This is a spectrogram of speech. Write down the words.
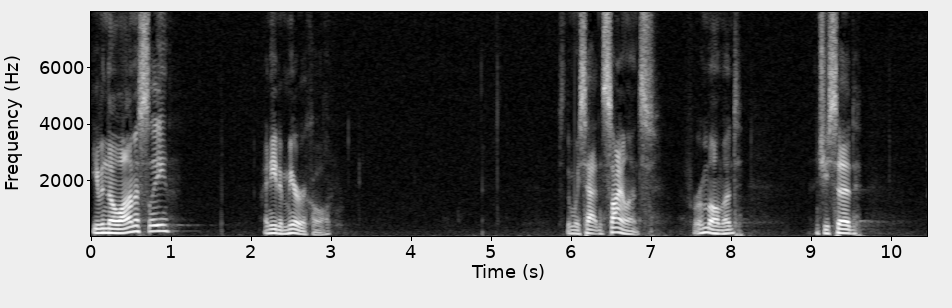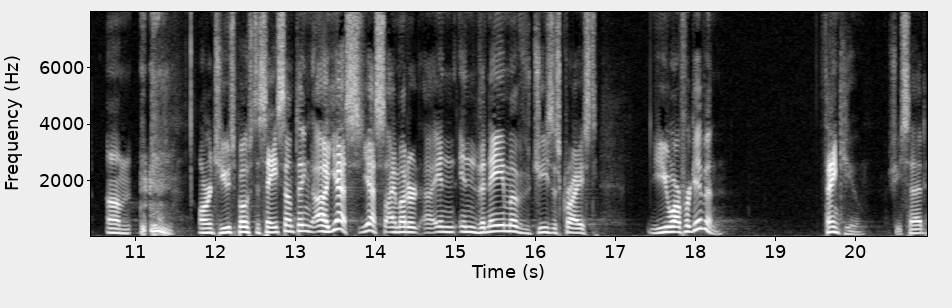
even though honestly, I need a miracle. So then we sat in silence for a moment, and she said, Um, aren't you supposed to say something? Uh, yes, yes, I muttered, uh, in, in the name of Jesus Christ, you are forgiven. Thank you, she said.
